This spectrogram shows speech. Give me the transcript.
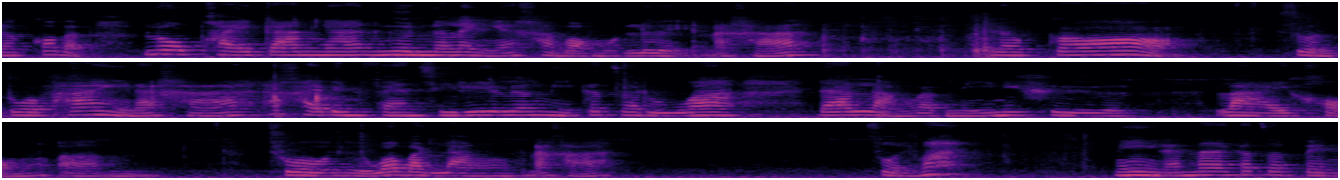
แล้วก็แบบโรคภัยการงานเงินอะไรอย่างเงี้ยค่ะ บอกหมดเลยนะคะ แล้วก็ส่วนตัวไพ่นะคะ ถ้าใครเป็นแฟนซีรีส์เรื่องนี้ก็จะรู้ว่าด้านหลังแบบนี้นี่คือ ลายของโทรนหรือว่าบัลลังนะคะ สวยมาก นี่ด้านหน้าก็จะเป็น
